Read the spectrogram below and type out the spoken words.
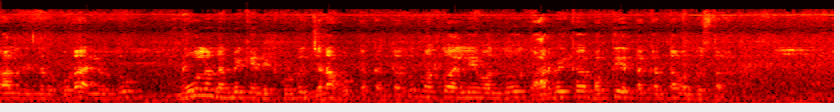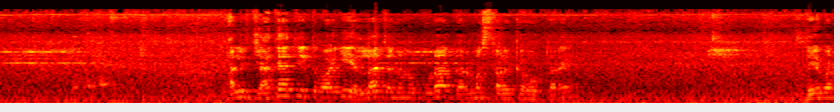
ಕಾಲದಿಂದಲೂ ಕೂಡ ಅಲ್ಲಿ ಒಂದು ಮೂಲ ನಂಬಿಕೆಯನ್ನು ಇಟ್ಕೊಂಡು ಜನ ಹೋಗ್ತಕ್ಕಂಥದ್ದು ಮತ್ತು ಅಲ್ಲಿ ಒಂದು ಧಾರ್ಮಿಕ ಭಕ್ತಿ ಇರ್ತಕ್ಕಂಥ ಒಂದು ಸ್ಥಳ. ಅಲ್ಲಿ ಜಾತ್ಯತೀತವಾಗಿ ಎಲ್ಲ ಜನರು ಕೂಡ ಧರ್ಮಸ್ಥಳಕ್ಕೆ ಹೋಗ್ತಾರೆ. ದೇವರ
